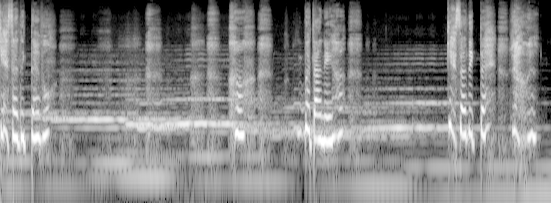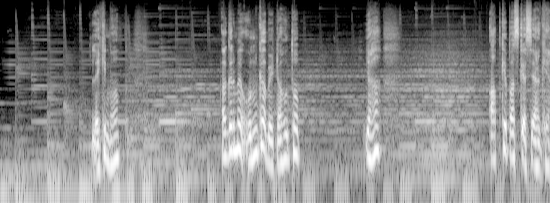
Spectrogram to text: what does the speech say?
कैसा दिखता है वो? हाँ बता नेहा कैसा दिखता है राहुल? लेकिन मॉम अगर मैं उनका बेटा हूँ तो यहाँ आपके पास कैसे आ गया?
